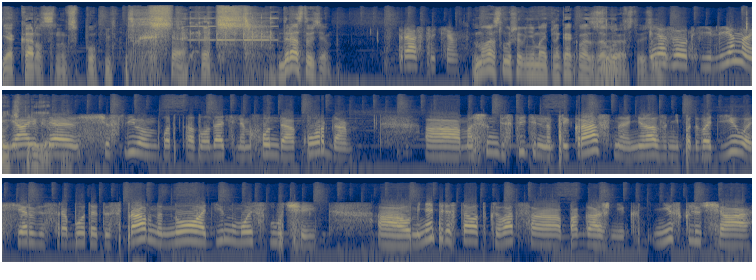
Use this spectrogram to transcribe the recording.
Я Карлсона вспомнил. Здравствуйте. Здравствуйте. Мы вас слушаем внимательно. Как вас зовут? Здравствуйте. Меня зовут Елена. Очень я приятно. являюсь счастливым облад- обладателем Honda Accord. А, машина действительно прекрасная, ни разу не подводила, сервис работает исправно, но один мой случай. А, у меня перестал открываться багажник ни с ключа,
